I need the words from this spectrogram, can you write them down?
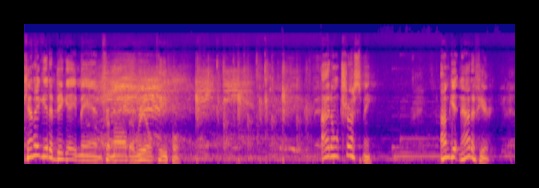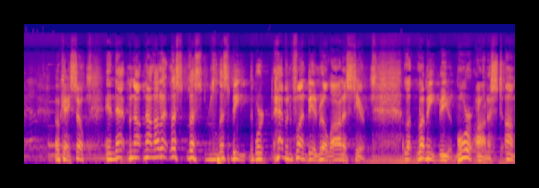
Can I get a big amen from all the real people? I don't trust me. I'm getting out of here. Okay, so in that now, now let's let's let's be we're having fun being real honest here. Let, let me be more honest. Um,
